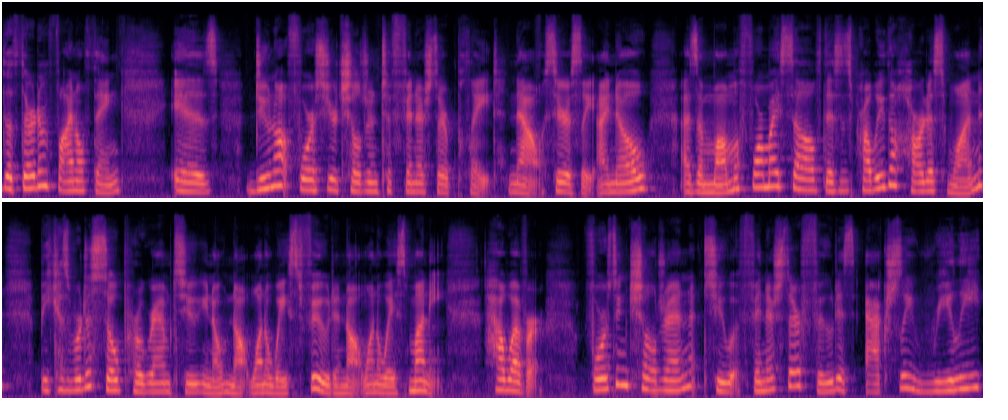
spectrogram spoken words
The third and final thing is do not force your children to finish their plate. Now, seriously, I know as a mama for myself, this is probably the hardest one because we're just so programmed to, you know, not want to waste food and not want to waste money. However, forcing children to finish their food is actually really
